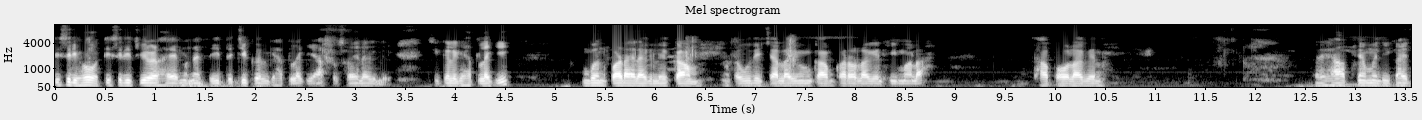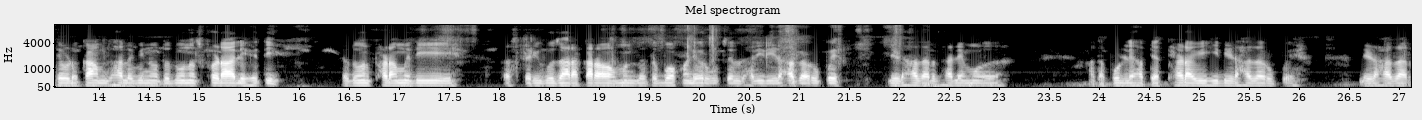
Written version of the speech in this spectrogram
तिसरी हो तिसरीच वेळ आहे म्हणायचं. इथं चिखल घातला की असंच व्हायला लागले चिखल घातला की बंद पडायला लागले काम. आता उद्याच्याला येऊन काम करावं लागेल ही मला थापावं लागेल. तर ह्या हप्त्यामध्ये काय तेवढं काम झालं बी नव्हतं. दोनच फळं आले होते. त्या दोन फळामध्ये कसं तरी गुजारा करावा म्हणलं तर बोकांड्यावर उचल झाली दीड हजार रुपये. दीड हजार झाल्यामुळं आता पुढल्या हप्त्यात फेडावी ही दीड हजार रुपये. दीड हजार.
